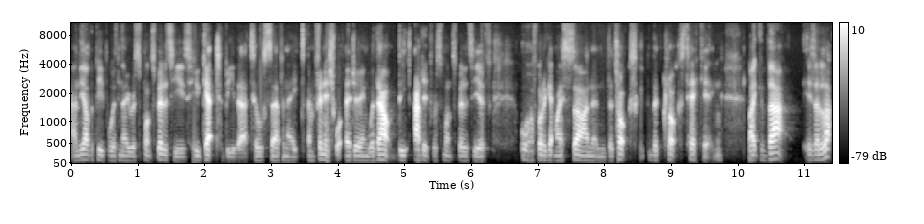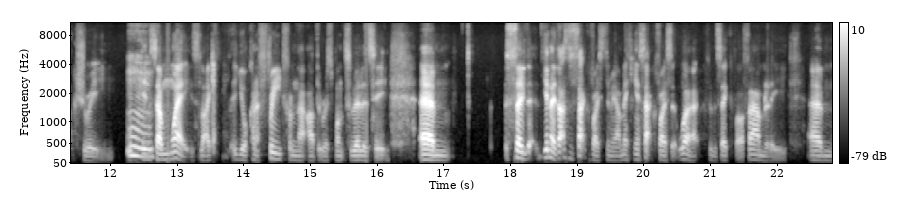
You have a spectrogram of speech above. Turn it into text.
and the other people with no responsibilities who get to be there till 7 8 and finish what they're doing without the added responsibility of oh I've got to get my son and the clock's the clock's ticking like that is a luxury Mm. in some ways like you're kind of freed from that other responsibility um so you know that's a sacrifice to me i'm making a sacrifice at work for the sake of our family um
